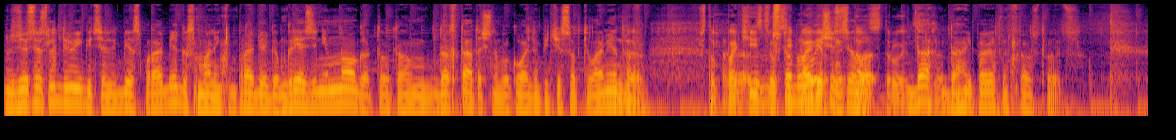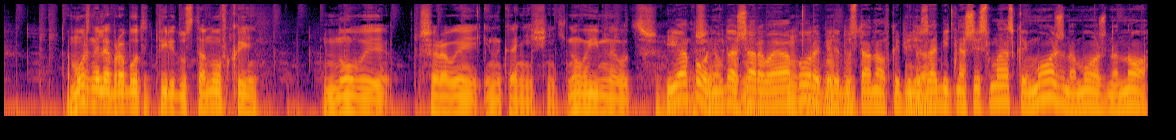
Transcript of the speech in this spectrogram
Здесь, если двигатель без пробега, с маленьким пробегом, грязи немного, то там достаточно буквально 500 километров. Да. Чтобы почистился Чтобы и поверхность вычистило- стала строиться. Да, да, и поверхность стала строиться. А можно ли обработать перед установкой новые шаровые и наконечники? Ну, именно вот... Я ш- понял, да, мгм, опоры мгм. перед установкой Да. перезабить нашей смазкой можно, можно, но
